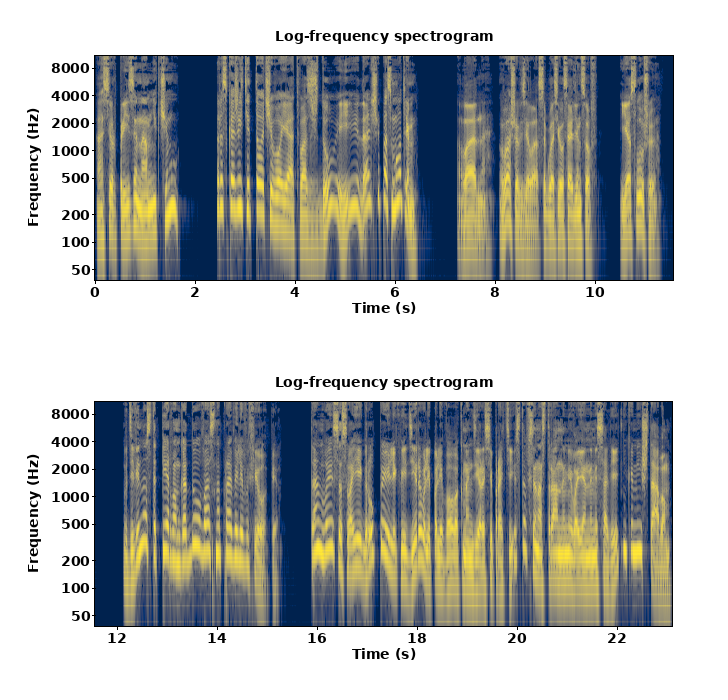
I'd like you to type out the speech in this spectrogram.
а сюрпризы нам ни к чему. Расскажите то, чего я от вас жду, и дальше посмотрим». «Ладно, ваша взяла», — согласился Одинцов. «Я слушаю». В девяносто первом году вас направили в Эфиопию. Там вы со своей группой ликвидировали полевого командира сепаратистов с иностранными военными советниками и штабом.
